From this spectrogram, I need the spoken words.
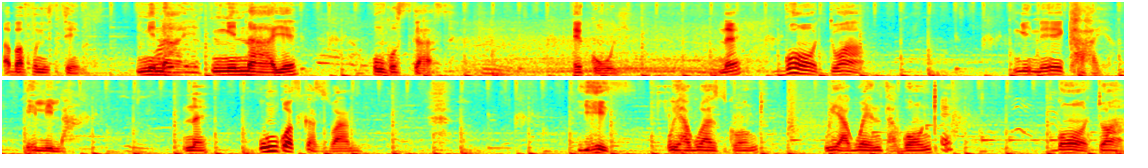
abafuna isithembu. Nginaye nginaye unkosikazi egoli ne? Kodwa nginekhaya elila. Ne unkosikazi wami. Yes uyakwazi konke uyakwenza konke kodwa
